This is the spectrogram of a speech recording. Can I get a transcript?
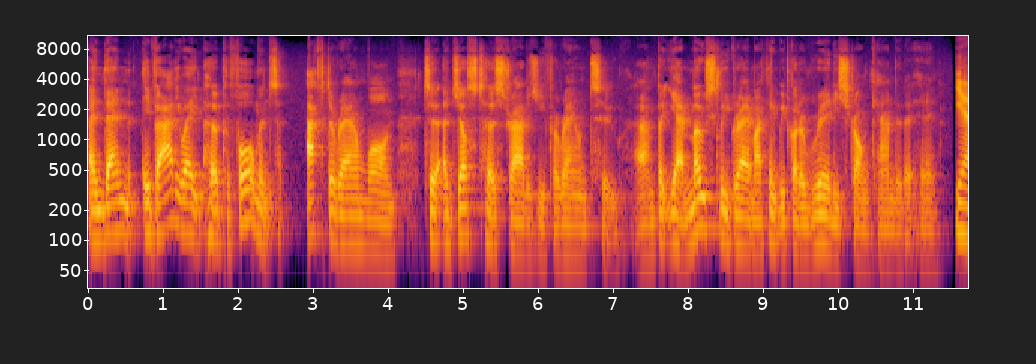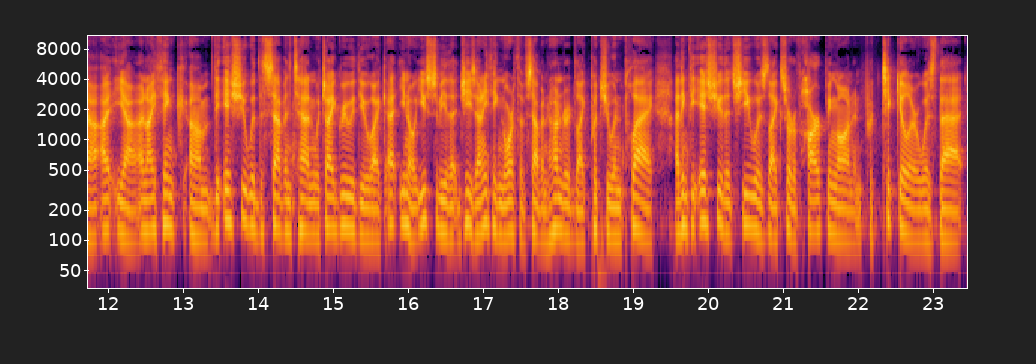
and then evaluate her performance after round one to adjust her strategy for round two. Um, but yeah, mostly Graham, I think we've got a really strong candidate here. Yeah, I, yeah, and I think um, the issue with the 710, which I agree with you, like uh, you know, it used to be that geez, anything north of 700 like puts you in play. I think the issue that she was like sort of harping on in particular was that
